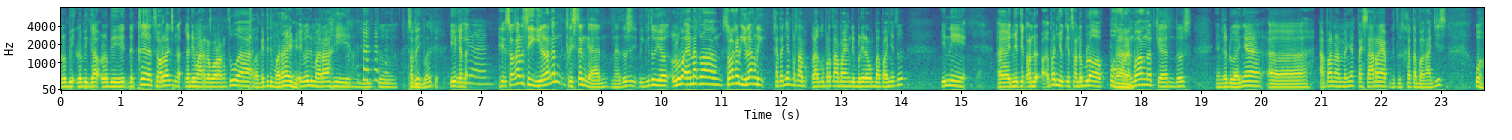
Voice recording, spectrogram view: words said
lebih lebih ga, lebih deket soalnya nggak nggak dimarahin sama orang tua. Kalau kita dimarahin Ya ya. gue dimarahin gitu. Tapi ya. iya kata Iya. Soalnya kan si Gilang kan Kristen kan. Nah, terus gitu ya lu mah enak lang. Soalnya kan Gilang di, katanya pertama, lagu pertama yang dibeli sama bapaknya tuh ini eh New Kid on the apa New Kids on the Block. Wah, Nah. keren banget kan. Terus yang keduanya eh apa namanya Pesta Rap gitu kata Bang Ajis. Wah,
